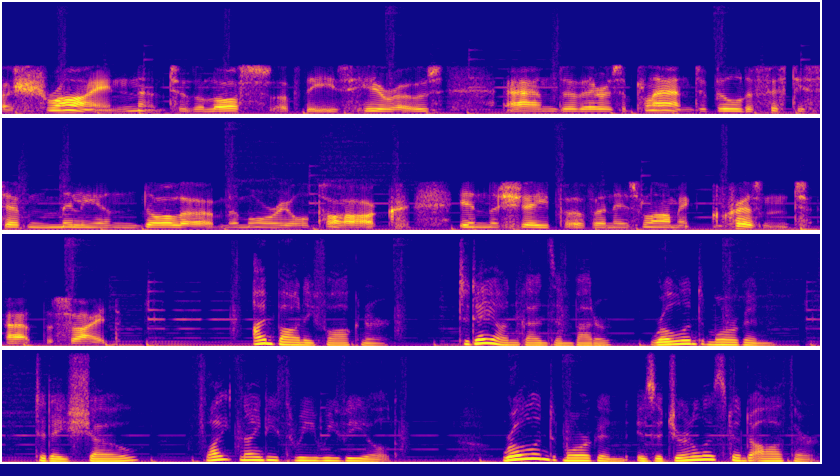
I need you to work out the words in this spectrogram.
a shrine to the loss of these heroes, and uh, there is a plan to build a $57 million memorial park in the shape of an Islamic crescent at the site. I'm Bonnie Faulkner. Today on Guns and Butter, Rowland Morgan. Today's show Flight 93 Revealed. Rowland Morgan is a journalist and author.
